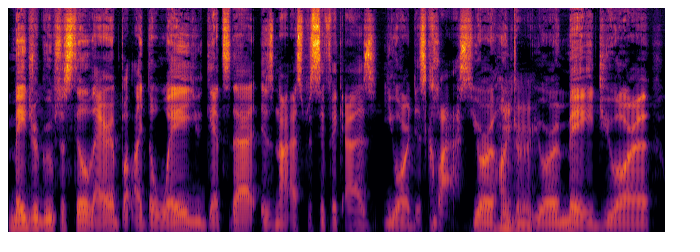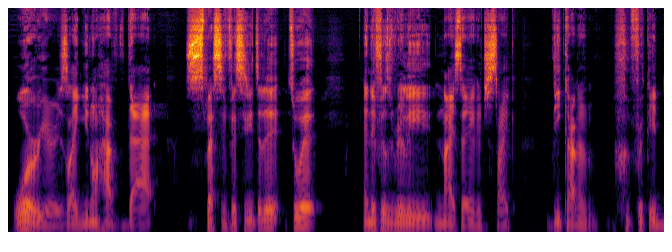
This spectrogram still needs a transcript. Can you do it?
major groups are still there, but like the way you get to that is not as specific as you are this class. You're a hunter, mm-hmm. you're a mage, you are a warrior. It's like you don't have that specificity to it to it. And it feels really nice that you could just like be kind of freaking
